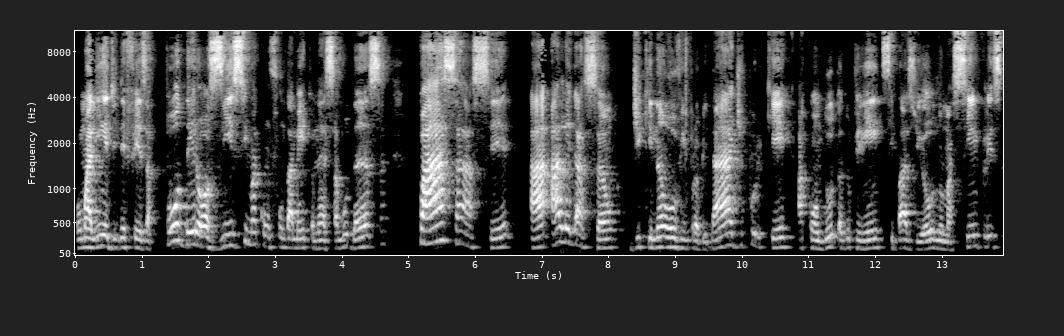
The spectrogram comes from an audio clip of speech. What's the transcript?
uma linha de defesa poderosíssima com fundamento nessa mudança passa a ser a alegação de que não houve improbidade porque a conduta do cliente se baseou numa simples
